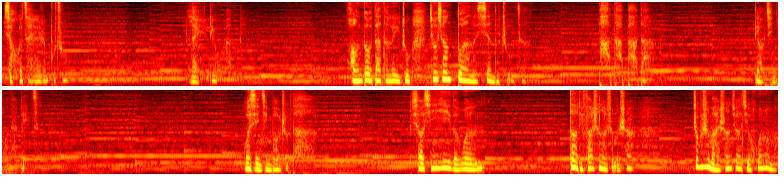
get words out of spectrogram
小辉再也忍不住，泪流满面，黄豆大的泪珠就像断了线的竹子，啪嗒啪嗒。掉进牛奶杯子，我紧紧抱住他，小心翼翼的问：“到底发生了什么事儿？这不是马上就要结婚了吗？”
